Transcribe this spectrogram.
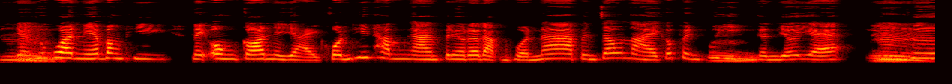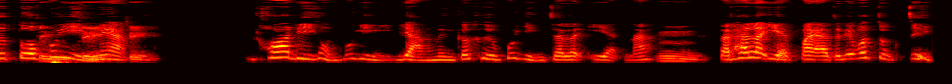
อืมอย่างทุกวันนี้บางทีในองค์กรใหญ่ๆ คนที่ทำงานเป็นระดับหัวหน้าเป็นเจ้านายก็เป็นผู้หญิงกันเยอะแยะอืมคือตัวผู้หญิงเนี่ยจริงข้อดีของผู้หญิงอีกอย่างหนึ่งก็คือผู้หญิงจะละเอียดนะๆอืมแต่ถ้าละเอียดไปอาจจะเรียกว่าจุกจิก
